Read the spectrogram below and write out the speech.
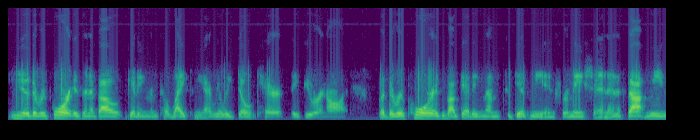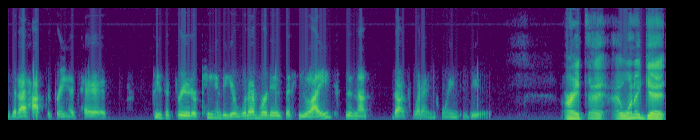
you know, the rapport isn't about getting them to like me. I really don't care if they do or not. But the rapport is about getting them to give me information. And if that means that I have to bring a piece of fruit or candy or whatever it is that he likes, then that's that's what I'm going to do. All right, I, I want to get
